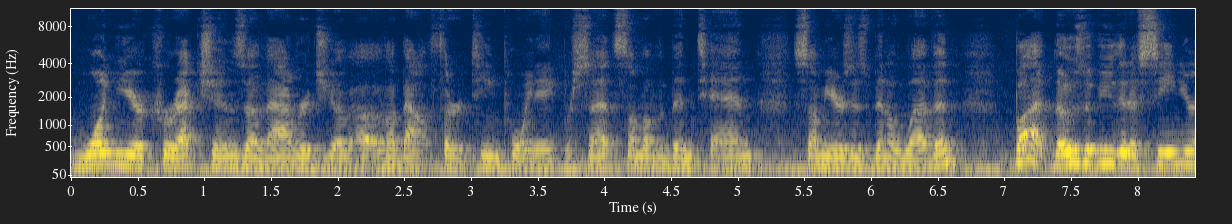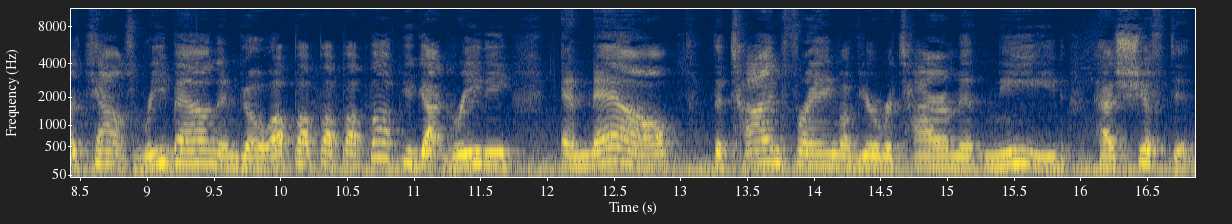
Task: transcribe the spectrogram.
one year corrections of average of, of about 13.8%. Some of them have been 10, some years has been 11. But those of you that have seen your accounts rebound and go up, up, up, up, up, you got greedy, and now the time frame of your retirement need has shifted.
